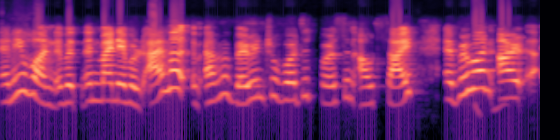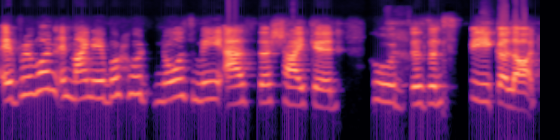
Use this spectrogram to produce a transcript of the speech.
anyone in my neighborhood. I'm a I'm a very introverted person outside. Everyone mm-hmm. are everyone in my neighborhood knows me as the shy kid who doesn't speak a lot.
